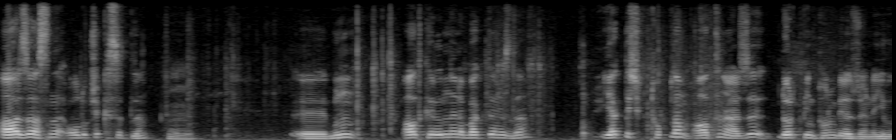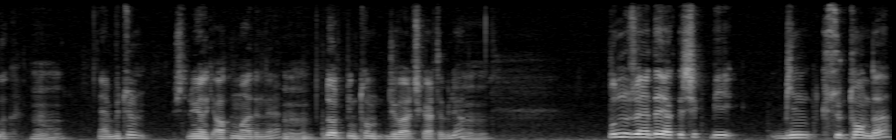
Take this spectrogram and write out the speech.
arzı aslında oldukça kısıtlı. Hı hı. Ee, bunun alt kırılımlarına baktığımızda yaklaşık toplam altın arzı 4000 tonun biraz üzerinde yıllık. Hı hı. Yani bütün işte dünyadaki altın madenleri Hı hı. 4000 ton civarı çıkartabiliyor. Hı hı. Bunun üzerine de yaklaşık bir bin küsür ton da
